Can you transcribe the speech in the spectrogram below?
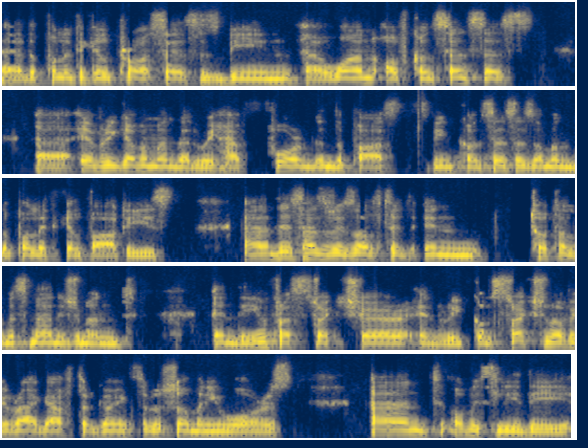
uh, the political process has been uh, one of consensus. Uh, every government that we have formed in the past has been consensus among the political parties. And this has resulted in total mismanagement in the infrastructure and reconstruction of Iraq after going through so many wars, and obviously the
